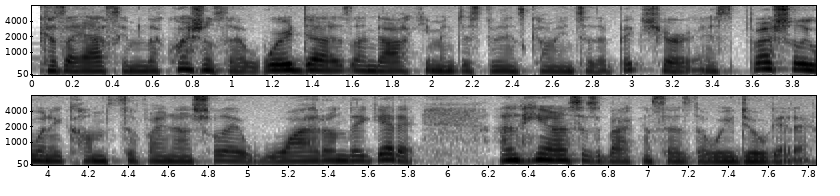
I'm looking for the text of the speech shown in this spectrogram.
Because I asked him the question, so where does undocumented students come into the picture, especially when it comes to financial aid? Why don't they get it? And he answers back and says that we do get it.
